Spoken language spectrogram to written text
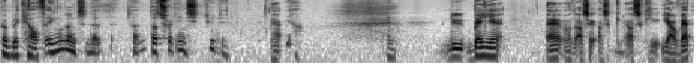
Public Health England, dat, dat, dat soort instituten. Ja. Ja. Nu ben je, eh, want als ik, als, ik, als ik jouw web,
